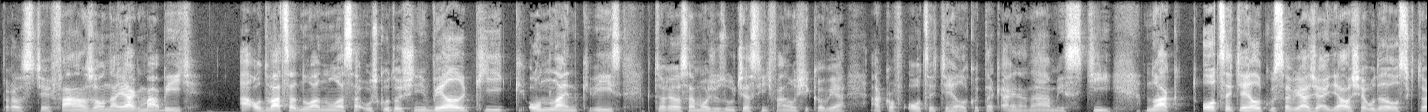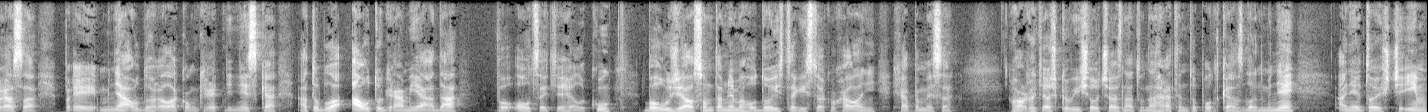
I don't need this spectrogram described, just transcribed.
proste fanzóna, jak má byť. A o 20.00 sa uskutoční veľký online quiz, ktorého sa môžu zúčastniť fanúšikovia ako v OC Tehelko, tak aj na námestí. No a OC Tehelku sa viaže aj ďalšia udalosť, ktorá sa pre mňa odohrala konkrétne dneska a to bola autogramiáda vo OC Tehelku. Bohužiaľ som tam nemohol dojsť takisto ako chalani, chápeme sa. Horko ťažko vyšiel čas na to nahrať tento podcast len mne a nie to ešte im.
